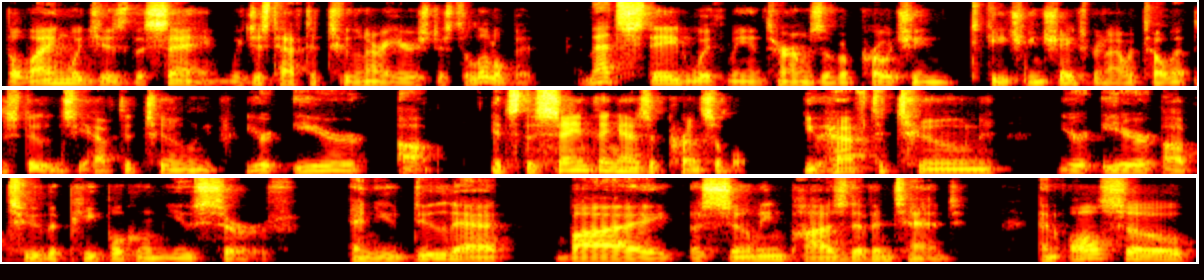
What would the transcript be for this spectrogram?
the language is the same. We just have to tune our ears just a little bit. And that stayed with me in terms of approaching teaching Shakespeare. And I would tell that to students. You have to tune your ear up. It's the same thing as a principal. You have to tune your ear up to the people whom you serve. And you do that by assuming positive intent and also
